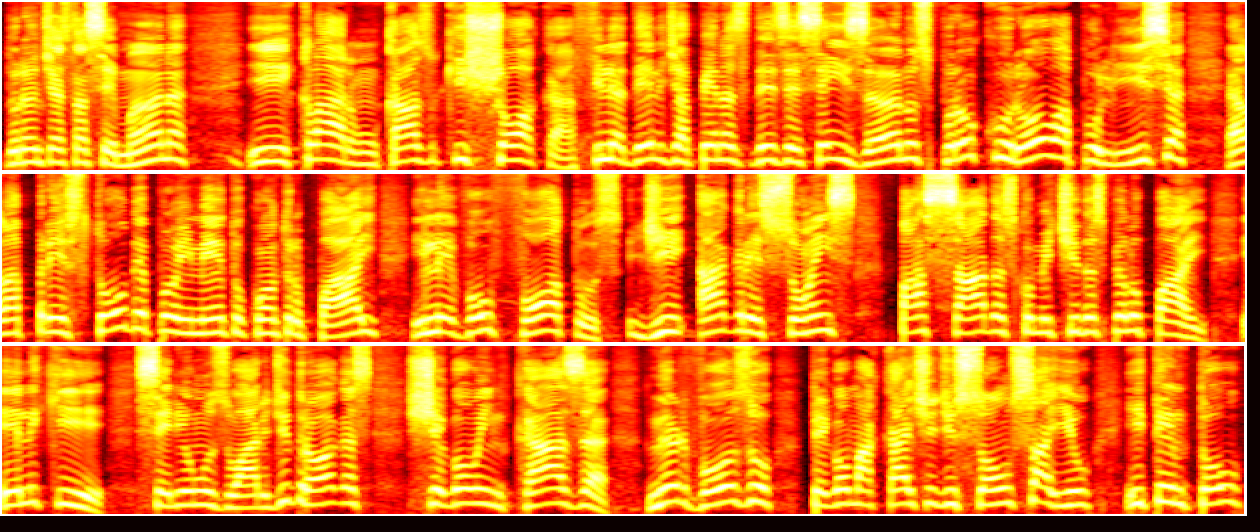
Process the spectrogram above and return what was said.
durante esta semana. E, claro, um caso que choca. A filha dele, de apenas 16 anos, procurou a polícia, ela prestou depoimento contra o pai e levou fotos de agressões passadas cometidas pelo pai. Ele que seria um usuário de drogas, chegou em casa nervoso, pegou uma caixa de som, saiu e tentou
